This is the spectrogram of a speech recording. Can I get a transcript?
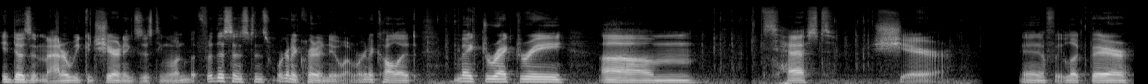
it doesn't matter, we could share an existing one, but for this instance, we're going to create a new one. We're going to call it make directory um, test share. And if we look there,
